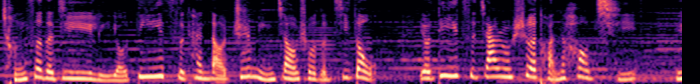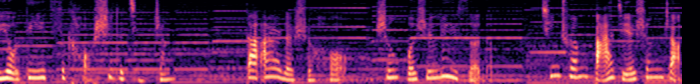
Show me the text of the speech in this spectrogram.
橙色的记忆里有第一次看到知名教授的激动，有第一次加入社团的好奇，也有第一次考试的紧张。大二的时候，生活是绿色的，青春拔节生长，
